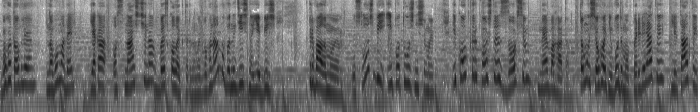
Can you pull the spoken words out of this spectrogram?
виготовлює нову модель, яка оснащена безколекторними двигунами. Вони дійсно є більш тривалими у службі і потужнішими. І коптер коштує зовсім небагато. Тому сьогодні будемо перевіряти, літати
